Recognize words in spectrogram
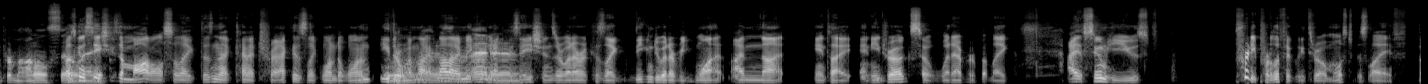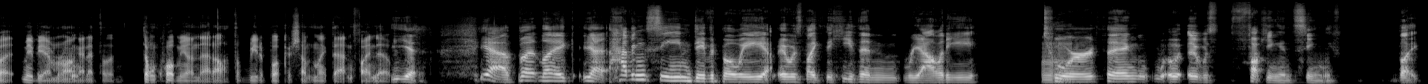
supermodel, so I was gonna say she's a model, so like, doesn't that kind of track as like one to one? Either one. Not, don't that I'm. I making accusations or whatever, because like you can do whatever you want. I'm not anti any drugs, so whatever. But like, I assume he used pretty prolifically throughout most of his life. But maybe I'm wrong. I'd have to don't quote me on that. I'll have to read a book or something like that and find out. Yeah. Yeah, but like yeah, having seen David Bowie, it was like the heathen reality Mhm. tour thing. It was fucking insanely like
